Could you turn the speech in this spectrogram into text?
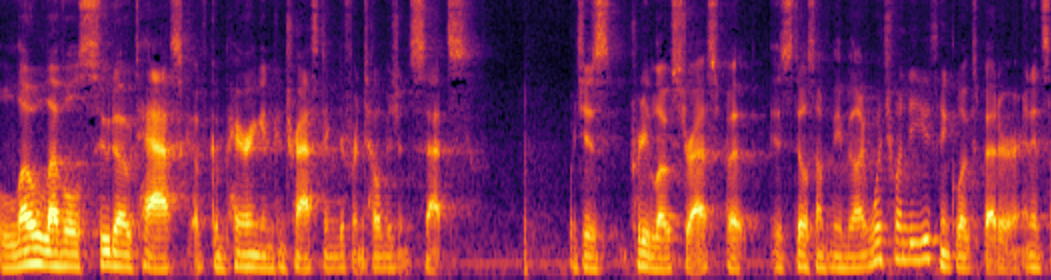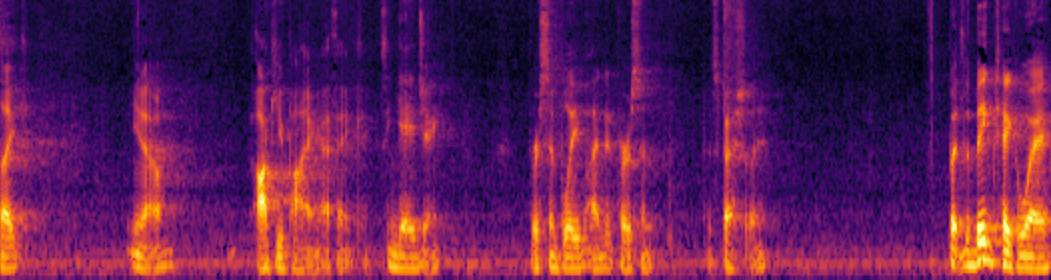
low level pseudo task of comparing and contrasting different television sets, which is pretty low stress, but is still something to be like, which one do you think looks better? And it's like, you know, occupying, I think. It's engaging for a simply minded person, especially. But the big takeaway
